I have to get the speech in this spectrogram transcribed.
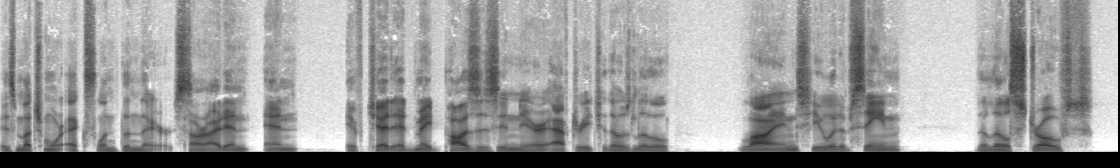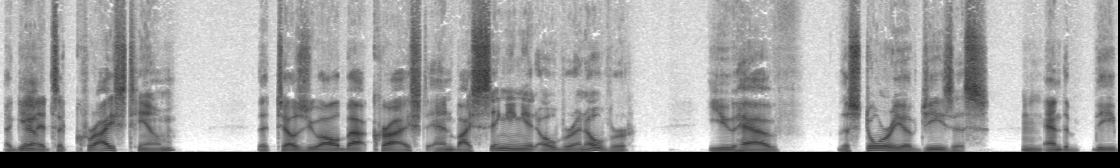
is much more excellent than theirs. All right. And, and if Jed had made pauses in there after each of those little lines, you would have seen the little strophes. Again, Yeah. it's a Christ hymn that tells you all about Christ. And by singing it over and over, you have the story of Jesus Hmm. and the, the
